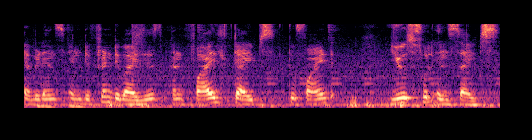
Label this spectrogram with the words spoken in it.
evidence in different devices and file types to find useful insights.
